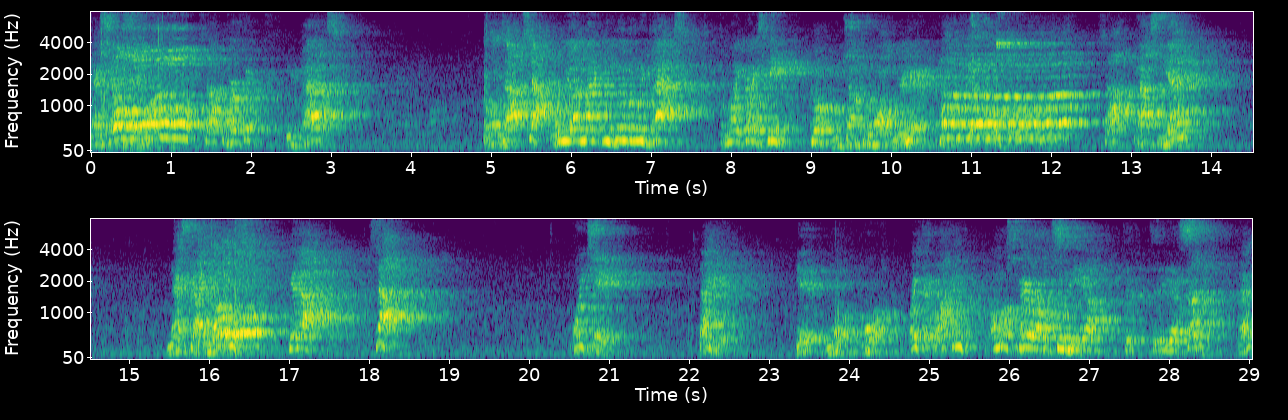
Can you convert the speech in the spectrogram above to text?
Next shot. Stop. Perfect. We pass. Close out. Stop. What do we automatically do when we pass? From Mike Rice team. Go. We jump to the ball. You're here. Stop. Pass again. Next guy goes. Get out. Stop. Point shake. Thank you. Get it. More. More. Right there. Rocking. Almost parallel to the uh, to, to the uh, side. Okay.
